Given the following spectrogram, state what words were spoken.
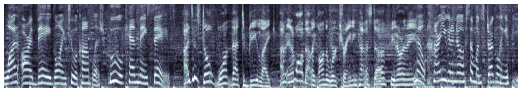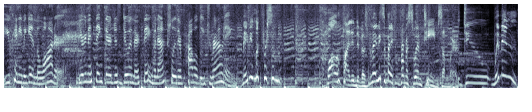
What are they going to accomplish? Who can they save? I just don't want that to be like. I mean, I'm all about like on the work training kind of stuff. You know what I mean? No, how are you going to know if someone's struggling if you can't even get in the water? You're going to think they're just doing their thing when actually they're probably drowning. Maybe look for some qualified individuals. Maybe somebody from, from a swim team somewhere. Do women?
